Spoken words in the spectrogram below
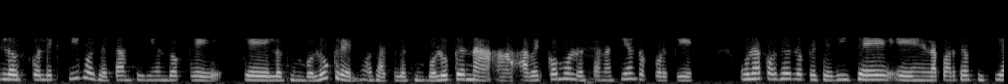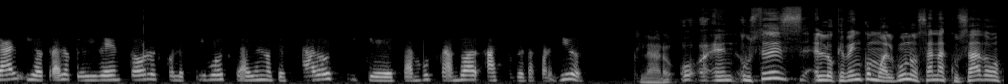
Los colectivos están pidiendo que, que los involucren, o sea, que los involucren a, a ver cómo lo están haciendo, porque una cosa es lo que se dice en la parte oficial y otra es lo que viven todos los colectivos que hay en los estados y que están buscando a, sus desaparecidos. Claro. ustedes lo que ven como algunos han acusado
